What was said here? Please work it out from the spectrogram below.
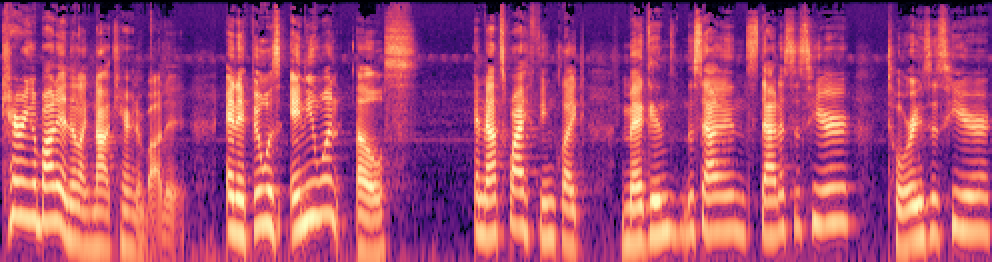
caring about it and then like not caring about it. And if it was anyone else, and that's why I think like Megan Thee Stallion status is here, Tories is here.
